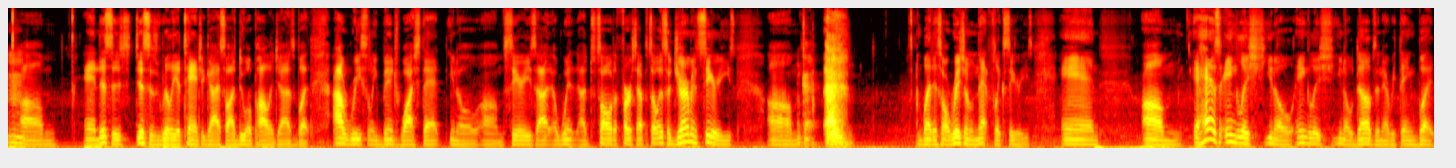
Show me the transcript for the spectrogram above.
Mm. Um, and this is this is really a tangent, guys. So I do apologize, but I recently binge watched that you know um, series. I, I went, I saw the first episode. It's a German series. Um, Okay. but it's an original Netflix series, and um, it has English, you know, English, you know, dubs and everything. But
